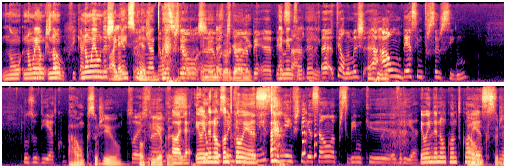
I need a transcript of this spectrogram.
Não, não É é, não, que não aqui, é um não é? nascimento Olha, é isso mesmo. É uma questão. É menos uma a orgânico. a. É menos orgânico. Ah, Telma, mas há, há um 13 terceiro signo no zodíaco. Há um que surgiu. Pois, é? Olha, eu ainda que não conto com esse. Nisso, a minha investigação apercebi-me que haveria. eu ainda não conto com Há um esse. que na surgiu.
